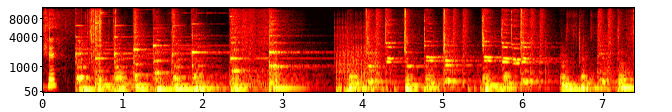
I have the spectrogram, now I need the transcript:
okay Do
